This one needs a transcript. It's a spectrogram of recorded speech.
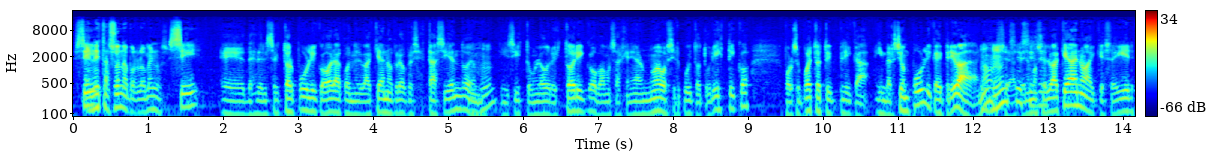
Sí, en esta zona por lo menos. Sí, eh, desde el sector público ahora con el vaqueano creo que se está haciendo, insisto, un logro histórico, vamos a generar un nuevo circuito turístico. Por supuesto esto implica inversión pública y privada, ¿no? o sea, tenemos el vaqueano, hay que seguir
